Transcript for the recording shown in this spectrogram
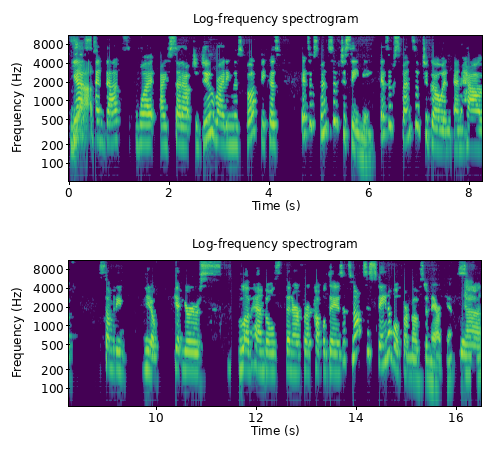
Yes. Yes. And that's what I set out to do writing this book because it's expensive to see me. It's expensive to go and, and have somebody, you know, get your love handles thinner for a couple days. It's not sustainable for most Americans. yeah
